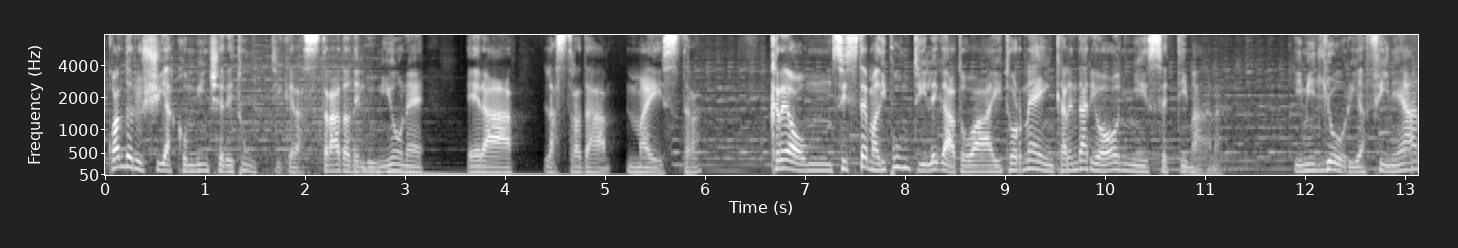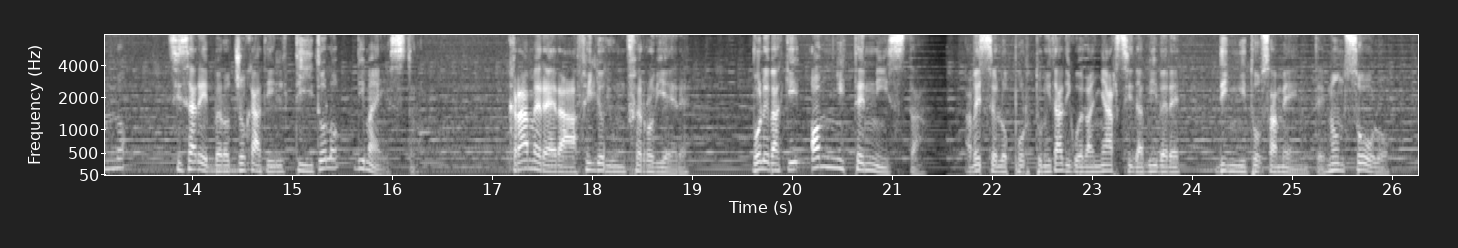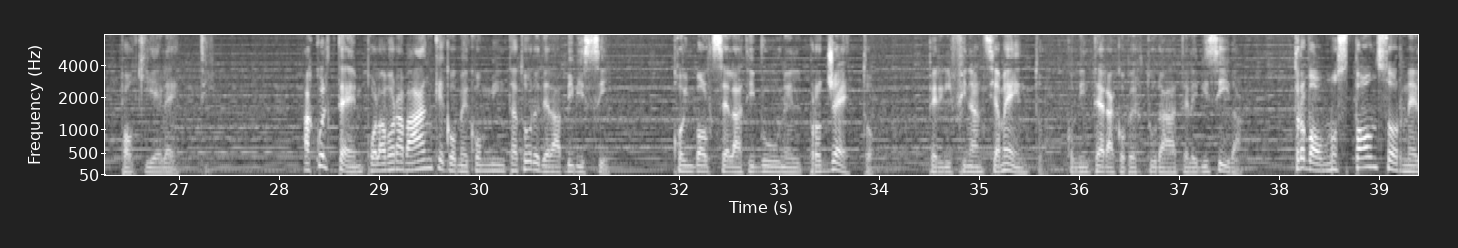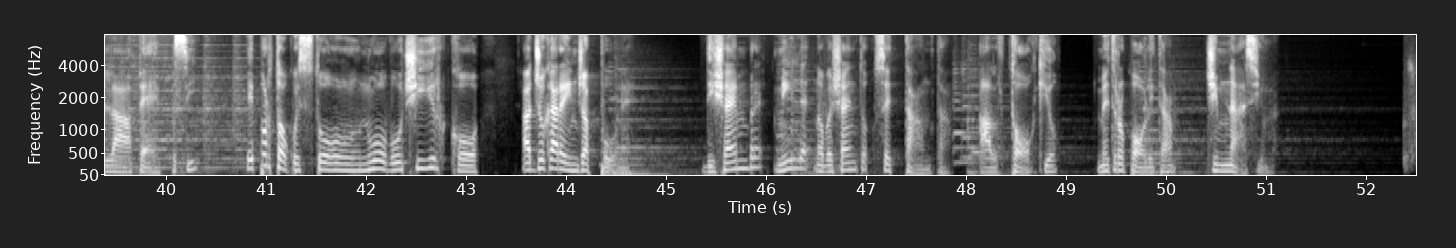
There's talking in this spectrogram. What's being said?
Quando riuscì a convincere tutti che la strada dell'Unione era la strada maestra, creò un sistema di punti legato ai tornei in calendario ogni settimana i migliori a fine anno si sarebbero giocati il titolo di maestro. Kramer era figlio di un ferroviere. Voleva che ogni tennista avesse l'opportunità di guadagnarsi da vivere dignitosamente, non solo pochi eletti. A quel tempo lavorava anche come commentatore della BBC. Coinvolse la TV nel progetto per il finanziamento con l'intera copertura televisiva. Trovò uno sponsor nella Pepsi e portò questo nuovo circo a giocare in Giappone. Dicembre 1970 al Tokyo Metropolitan Gymnasium.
